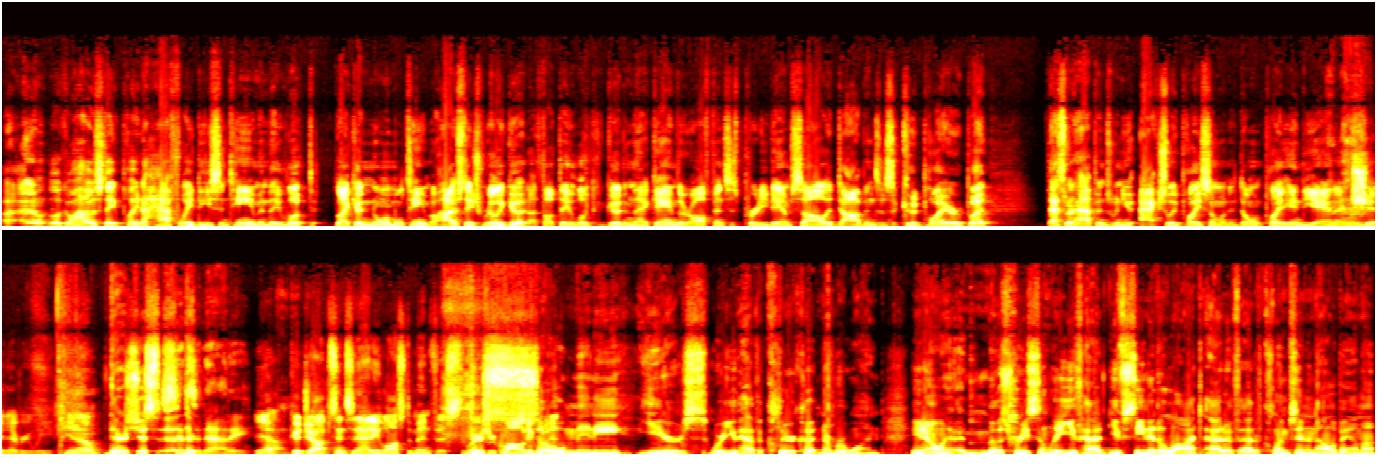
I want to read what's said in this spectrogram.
I don't look. Ohio State played a halfway decent team, and they looked like a normal team. Ohio State's really good. I thought they looked good in that game. Their offense is pretty damn solid. Dobbins is a good player, but that's what happens when you actually play someone and don't play Indiana and shit every week. You know? There's just uh, there- Cincinnati. Yeah. Good job. Cincinnati lost to Memphis. Where's there's your quality so win? many years where you have a clear cut number one. You know, most recently you've had you've seen it a lot out of out of Clemson and Alabama,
